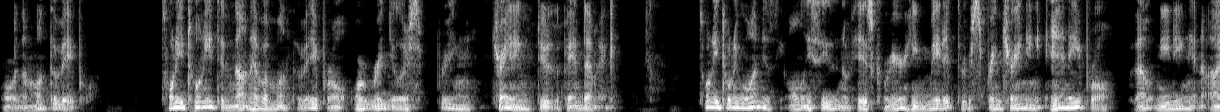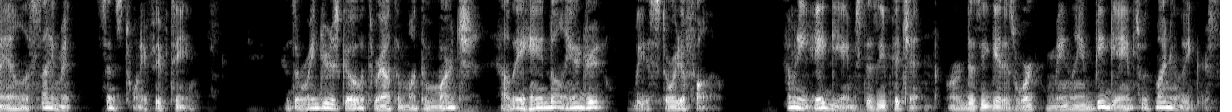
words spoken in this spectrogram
or in the month of April. 2020 did not have a month of April or regular spring training due to the pandemic. 2021 is the only season of his career he made it through spring training and April without needing an IL assignment since 2015. As the Rangers go throughout the month of March, how they handle Andrew will be a story to follow. How many A games does he pitch in, or does he get his work mainly in B games with minor leaguers?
